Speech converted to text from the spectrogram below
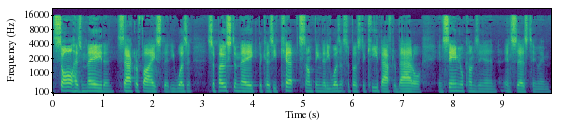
Saul has made a sacrifice that he wasn't supposed to make because he kept something that he wasn't supposed to keep after battle. And Samuel comes in and says to him,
